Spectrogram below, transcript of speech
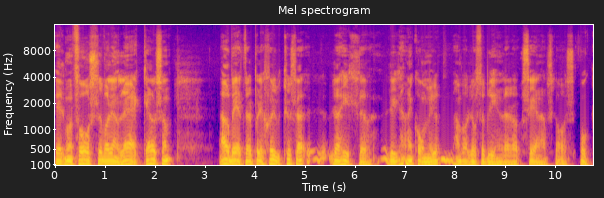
Edmund Forster var den läkare som arbetade på det sjukhus där, där Hitler, han kom ju, han var då förblindad av senapsgas. Och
